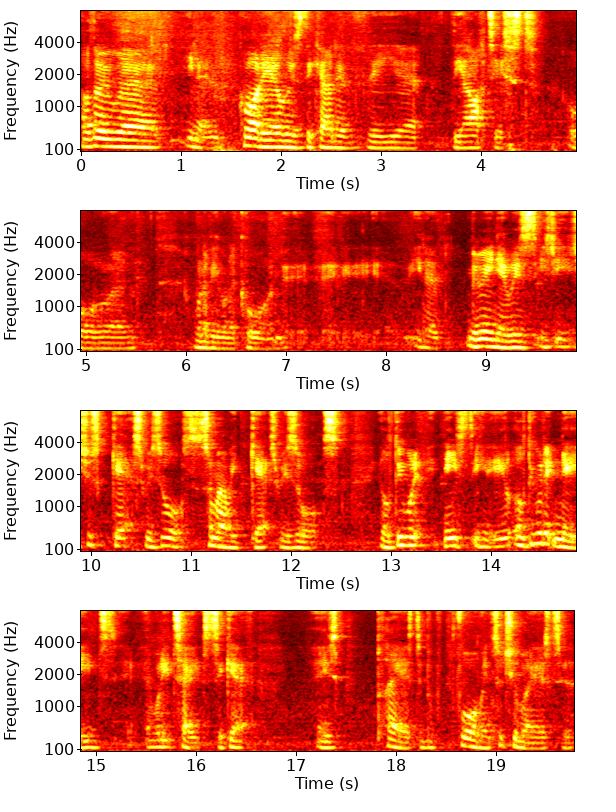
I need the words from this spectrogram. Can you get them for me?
although uh, you know, Guardiola is the kind of the uh, the artist or um, whatever you want to call him. You know, Mourinho is he, just gets results. Somehow he gets results. He'll do what it needs. He'll do what it needs and what it takes to get his players to perform in such a way as to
